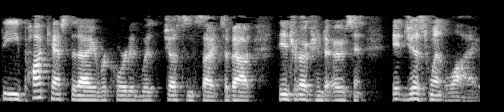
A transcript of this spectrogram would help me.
the podcast that I recorded with Justin Seitz about the introduction to OSINT, it just went live.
